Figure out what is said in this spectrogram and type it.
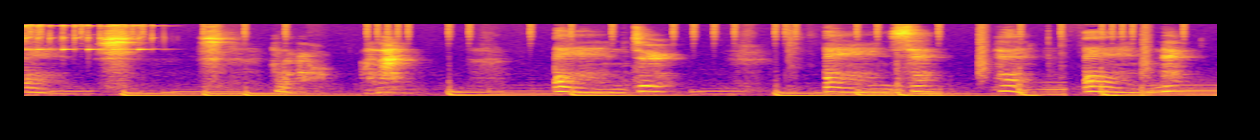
넷. 하나 가요. 하나, 앤, 둘, 앤, 셋, 앤, 넷.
